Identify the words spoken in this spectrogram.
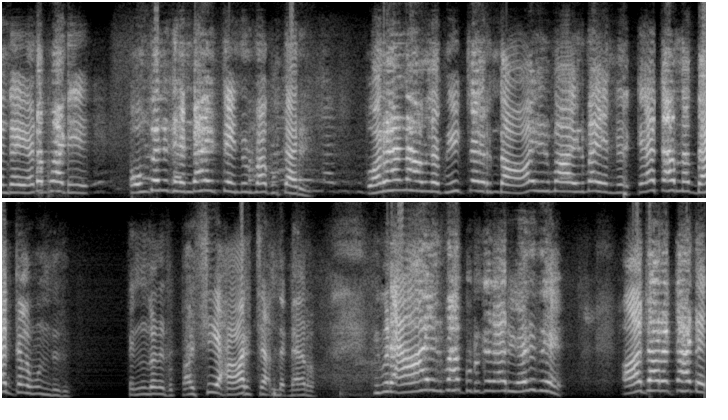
எங்க எடப்பாடி பொங்கலுக்கு ரெண்டாயிரத்தி ஐநூறு ரூபாய் கொடுத்தாரு. கொரோனாவில் வீட்டில் இருந்த ஆயிரம் ரூபாய் ஆயிரம் ரூபாய் எங்களுக்கு கேட்காம பேங்க்ல உண்டுது எங்களுக்கு பசி ஆறுச்சு அந்த நேரம். இவர் ஆயிரம் ரூபாய் கொடுக்குறாரு எழுது. Aadhaar card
